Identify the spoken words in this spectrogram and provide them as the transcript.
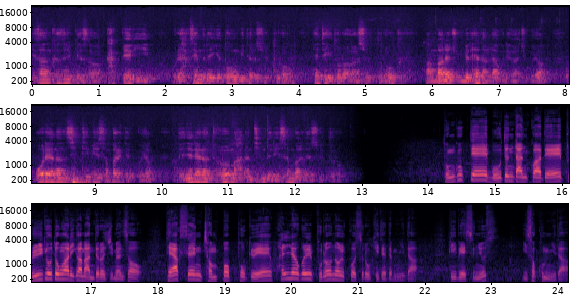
이상 큰 스님께서 각별히 우리 학생들에게 도움이 될 수 있도록 혜택이 돌아갈 수 있도록 만반의 준비를 해달라고 그래가지고요. 올해는 세 팀이 선발이 됐고요. 내년에는 더 많은 팀들이 선발될 수 있도록 동국대의 모든 단과대에 불교 동아리가 만들어지면서 대학생 전법 포교에 활력을 불어넣을 것으로 기대됩니다. BBS 뉴스 이석호입니다.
